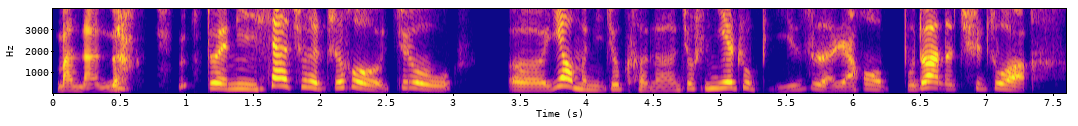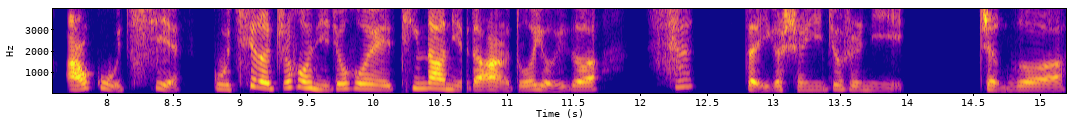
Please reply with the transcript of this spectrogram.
蛮难的。对你下去了之后就。呃，要么你就可能就是捏住鼻子，然后不断的去做耳鼓气，鼓气了之后，你就会听到你的耳朵有一个嘶的一个声音，就是你整个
